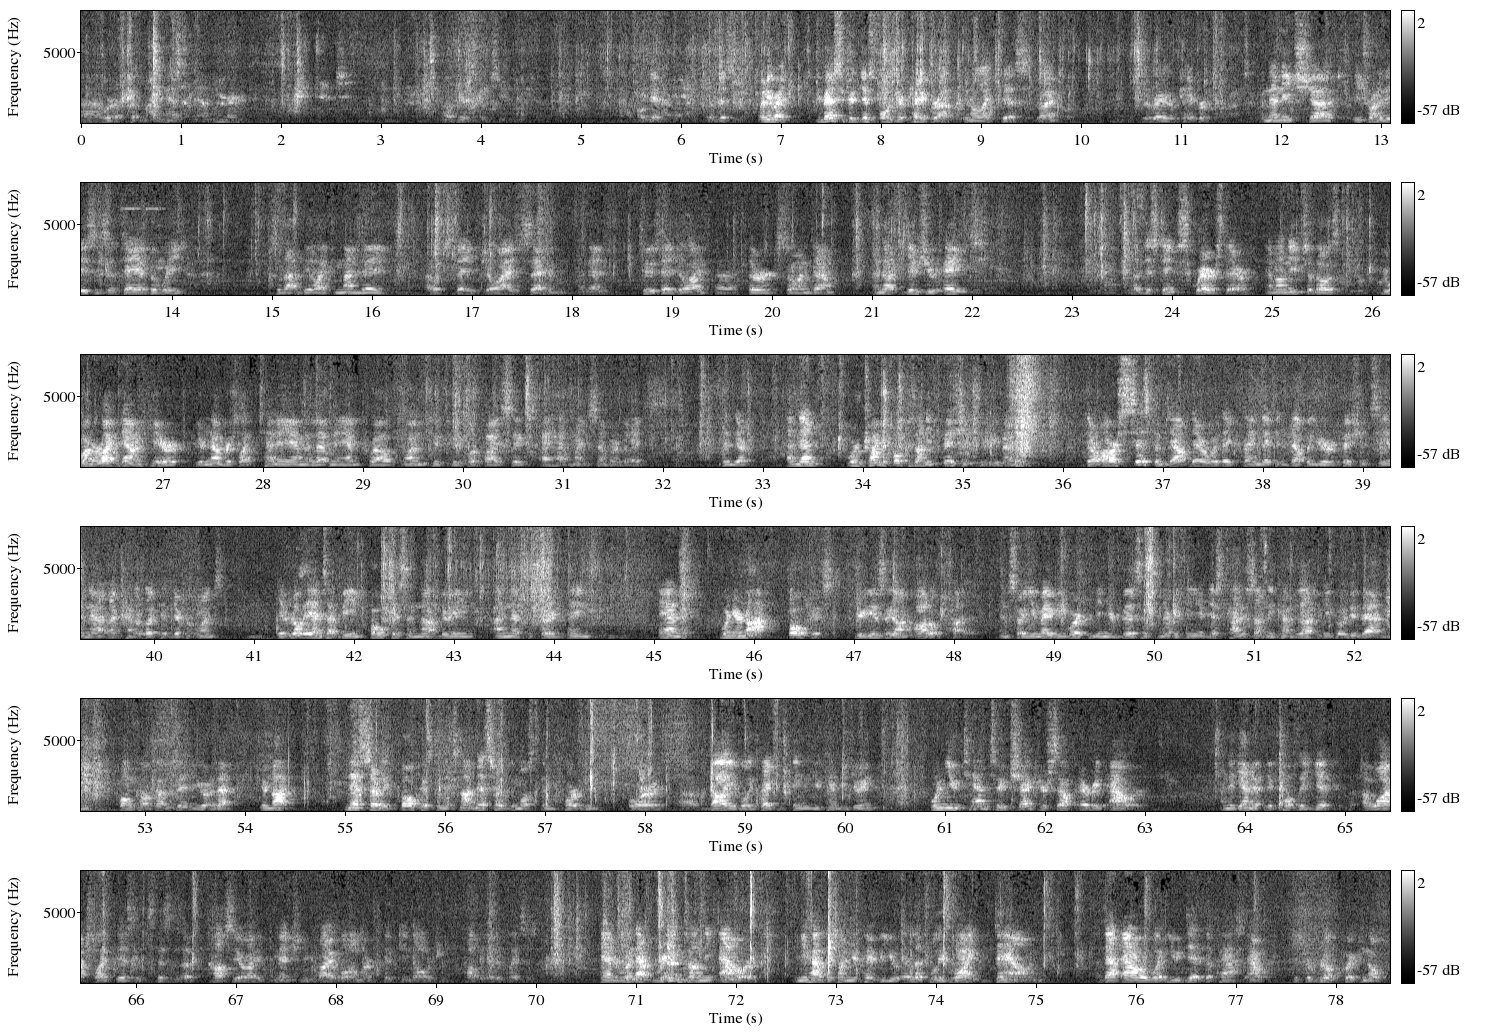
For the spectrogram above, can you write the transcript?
Uh, where did I put my head down here? Oh, here's the Okay, so this, anyway, you basically just fold your paper up, you know, like this, right? The regular paper. And then each, uh, each one of these is a day of the week. So that'd be like Monday, I would say July 2nd, and then Tuesday, July uh, 3rd, so on down. And that gives you eight uh, distinct squares there. And on each of those, you want to write down here your numbers like 10 a.m., 11 a.m., 12, 1, 2, 3, 4, 5, 6. I have mine somewhere, but I did there. And then we're trying to focus on efficiency, remember? There are systems out there where they claim they can double your efficiency in that, and I kind of looked at different ones. It really ends up being focused and not doing unnecessary things. And when you're not focused, you're usually on autopilot. And so you may be working in your business and everything, you're just kind of something comes up and you go do that, and phone call comes in, you go to that. You're not necessarily focused, and it's not necessarily the most important or uh, valuable, effective thing that you can be doing. When you tend to check yourself every hour, and again, if if hopefully you get a watch like this, this is a Casio I mentioned, you buy at Walmart, fifteen dollars, or probably other places. And when that rings on the hour, and you have this on your paper, you literally write down that hour, what you did the past hour. Just a real quick note.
